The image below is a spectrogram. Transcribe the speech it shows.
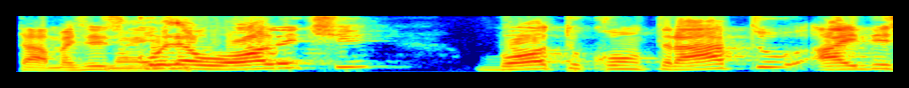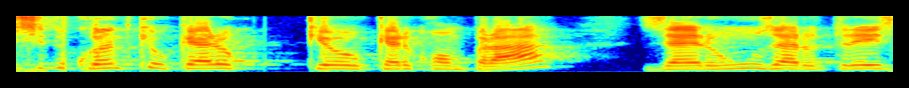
Tá, mas eu escolho mas... a wallet, boto o contrato, aí decido quanto que eu quero, que eu quero comprar: 01, 03,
